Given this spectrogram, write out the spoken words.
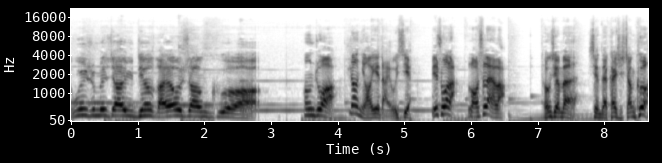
为什么下雨天还要上课？哼猪，让你熬夜打游戏。别说了，老师来了。同学们，现在开始上课。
